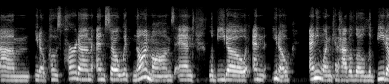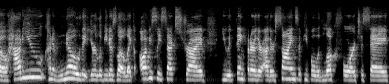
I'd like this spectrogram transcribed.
um, you know postpartum and so with non-moms and libido and you know anyone can have a low libido. How do you kind of know that your libido is low? Like, obviously, sex drive, you would think, but are there other signs that people would look for to say,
